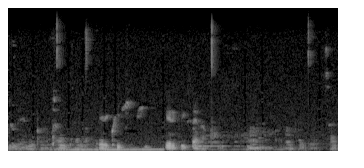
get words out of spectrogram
And then try and very quick. Very quick sign up. Um, I don't have the website.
